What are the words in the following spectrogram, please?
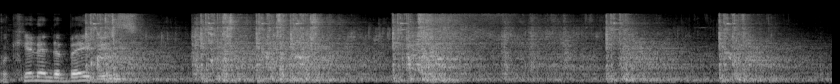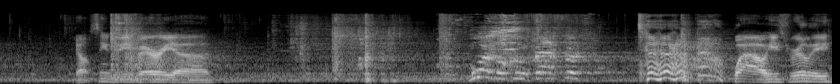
We're killing the babies. Don't seem to be very, uh... More of those little bastards! wow, he's really...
